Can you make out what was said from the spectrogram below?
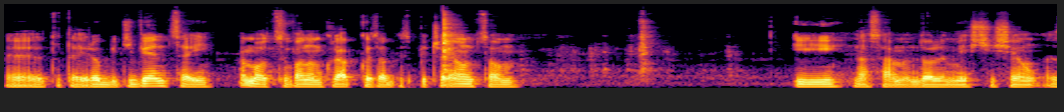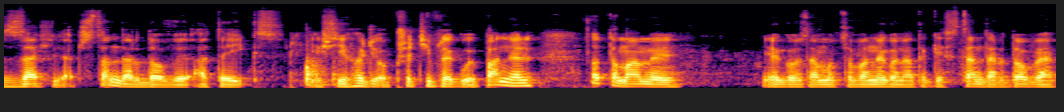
e, tutaj robić więcej. Mamy odsuwaną klapkę zabezpieczającą i na samym dole mieści się zasilacz standardowy ATX. Jeśli chodzi o przeciwległy panel, no to mamy jego zamocowanego na takie standardowe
